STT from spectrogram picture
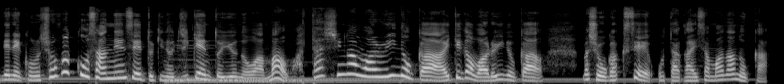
でね、この小学校3年生の時の事件というのは、まあ私が悪いのか、相手が悪いのか、まあ、小学生お互い様なのか、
